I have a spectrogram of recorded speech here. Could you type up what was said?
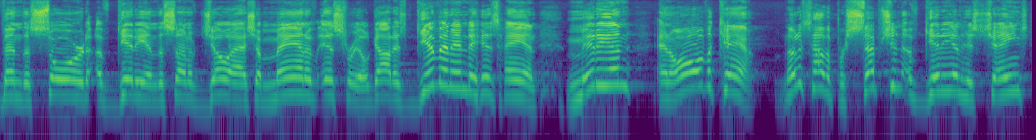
than the sword of Gideon, the son of Joash, a man of Israel. God has given into his hand Midian and all the camp. Notice how the perception of Gideon has changed.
